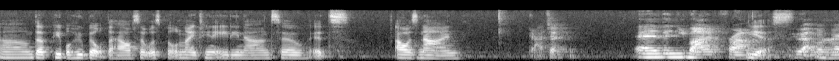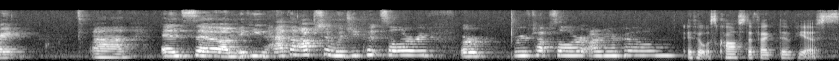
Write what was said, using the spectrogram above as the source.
Um, the people who built the house, it was built in 1989, so it's, I was nine. Gotcha. And then you bought it from Yes. whoever, Mhm. right? Uh, and so, um, if you had the option, would you put solar roof or rooftop solar on your home? If it was cost effective, yes.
